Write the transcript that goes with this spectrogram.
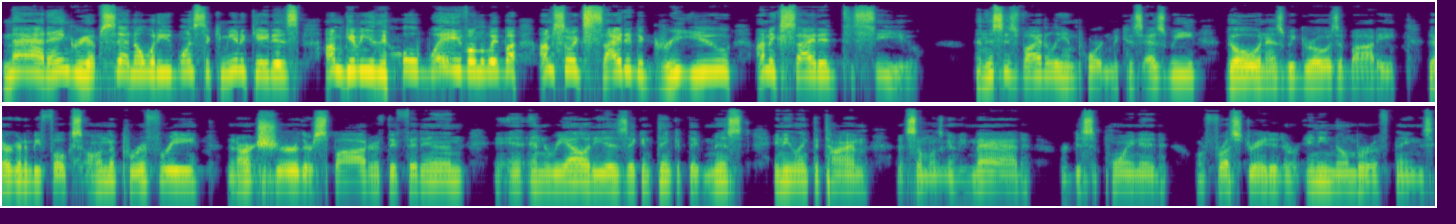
mad, angry, upset. No, what he wants to communicate is, I'm giving you the whole wave on the way by. I'm so excited to greet you. I'm excited to see you. And this is vitally important because as we go and as we grow as a body, there are going to be folks on the periphery that aren't sure their spot or if they fit in. And, the reality is they can think if they've missed any length of time that someone's going to be mad or disappointed or frustrated or any number of things,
